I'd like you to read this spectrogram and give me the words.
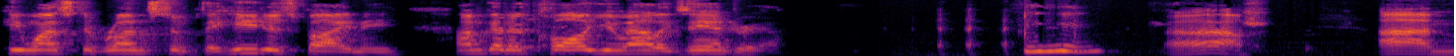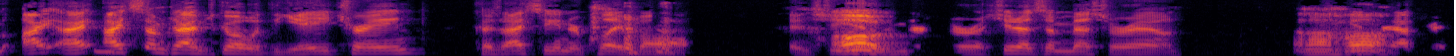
he wants to run some fajitas by me, I'm going to call you Alexandria. Oh, um, I, I I sometimes go with the A train because I seen her play ball, and she Oh. doesn't mess she doesn't mess around. Uh She huh. gets after it.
